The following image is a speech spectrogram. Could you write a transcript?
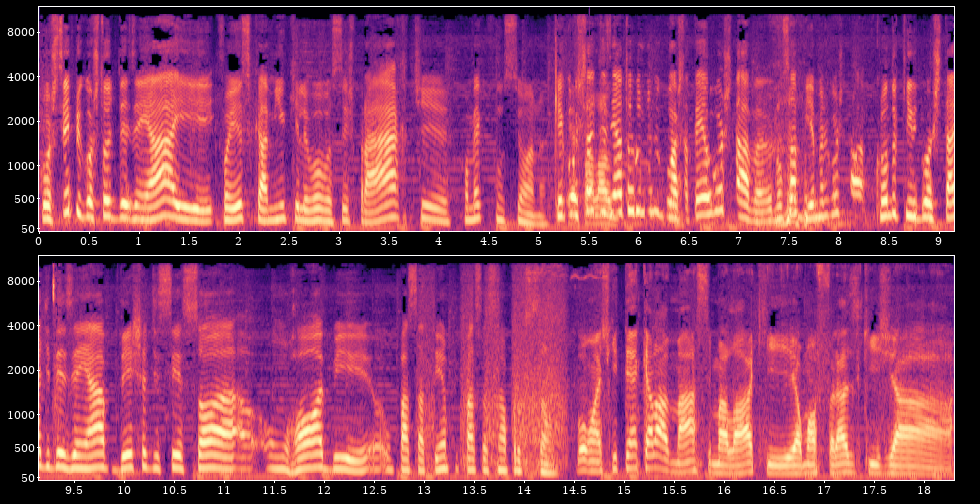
Gos- Sempre gostou de desenhar e foi esse o caminho que levou vocês pra arte? Como é que funciona? Porque gostar de desenhar todo mundo gosta. Até eu gostava. Eu não sabia, mas gostava. Quando que gostar de desenhar deixa de ser só um hobby, um passatempo e passa a ser uma profissão? Bom, acho que tem aquela máxima lá que é uma frase que já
